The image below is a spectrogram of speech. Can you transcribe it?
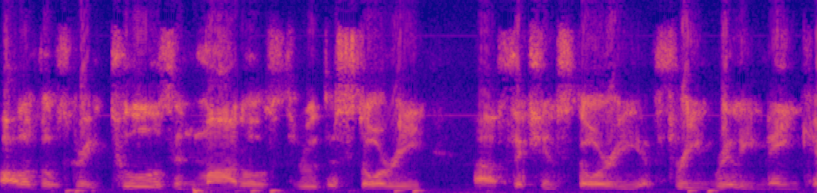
all of those great tools and models through the story, uh, fiction story of three really main characters.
